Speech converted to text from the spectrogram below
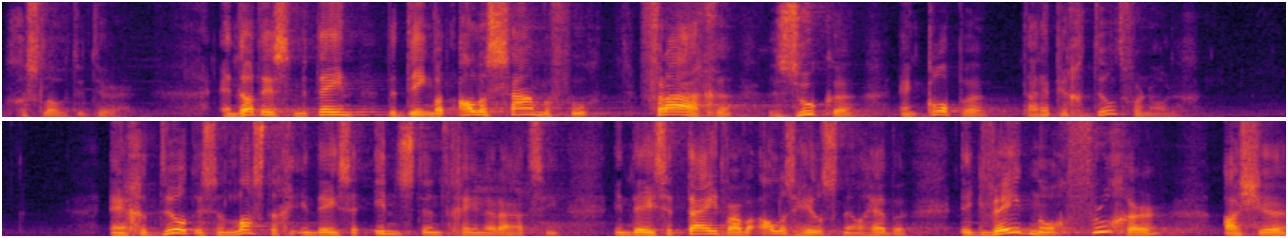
gesloten deur. En dat is meteen het ding wat alles samenvoegt. Vragen, zoeken en kloppen, daar heb je geduld voor nodig. En geduld is een lastige in deze instant generatie. In deze tijd waar we alles heel snel hebben. Ik weet nog, vroeger, als je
